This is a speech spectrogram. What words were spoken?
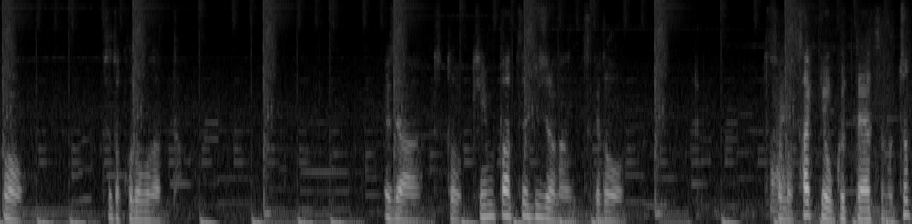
ちょっと子供だった。えじゃあ、ちょっと金髪美女なんですけど、そはいのさっき送ったやつのちょっ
